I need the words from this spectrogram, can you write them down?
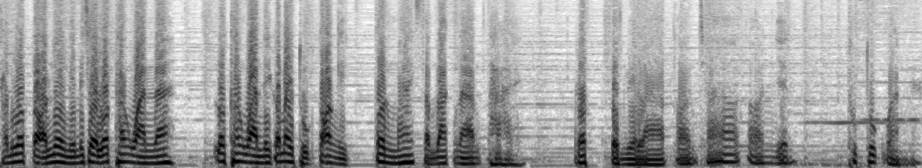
คำว่ารดต่อเนื่องนี่ไม่ใช่รดทั้งวันนะรดทั้งวันนี่ก็ไม่ถูกต้องอีกต้นไม้สำลักน้ำตายรดเป็นเวลาตอนเช้าตอนเย็น ทุกๆวันนะ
